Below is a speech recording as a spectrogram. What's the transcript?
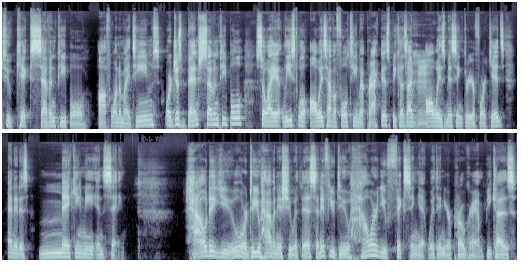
to kick seven people off one of my teams or just bench seven people so I at least will always have a full team at practice because I'm mm-hmm. always missing three or four kids and it is making me insane. How do you, or do you have an issue with this? And if you do, how are you fixing it within your program? Because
